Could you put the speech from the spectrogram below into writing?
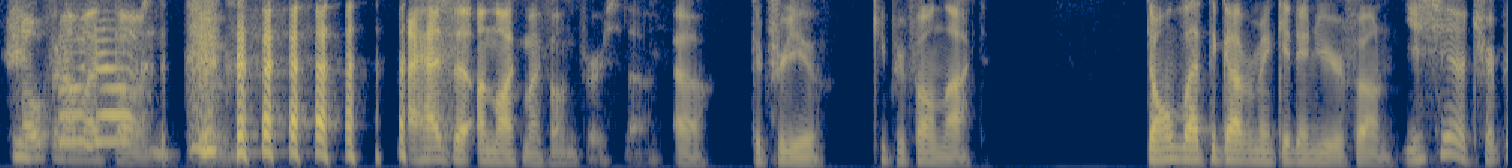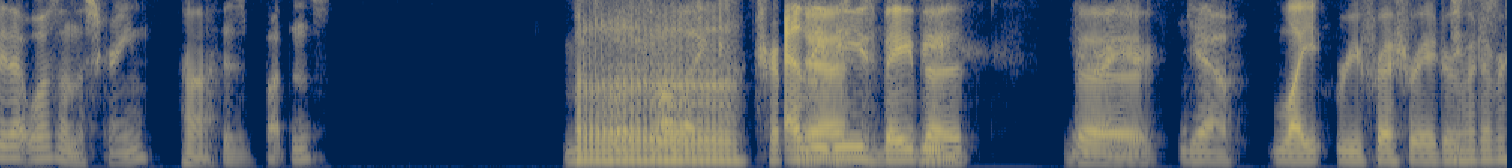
oh open on my phone. I had to unlock my phone first though. oh, good for you. Keep your phone locked. Don't let the government get into your phone. you see how trippy that was on the screen? Huh. His buttons. Brrrr. Trip. LEDs, baby. the Yeah, right the. Yeah. light refresh rate or whatever.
